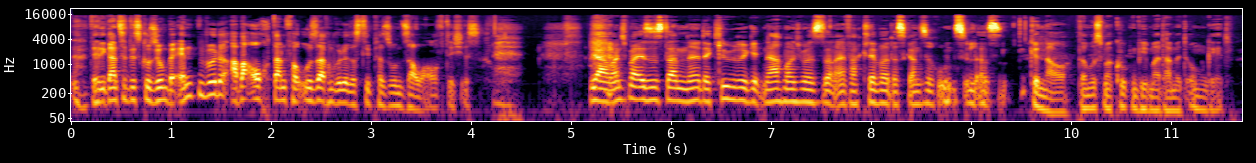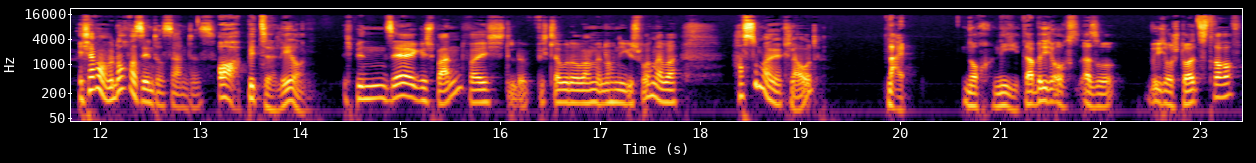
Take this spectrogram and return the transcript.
der die ganze Diskussion beenden würde, aber auch dann verursachen würde, dass die Person sauer auf dich ist. Ja, manchmal ist es dann, ne, der Klügere geht nach, manchmal ist es dann einfach clever, das Ganze ruhen zu lassen. Genau, da muss man gucken, wie man damit umgeht. Ich habe aber noch was Interessantes. Oh, bitte, Leon. Ich bin sehr gespannt, weil ich, ich glaube, darüber haben wir noch nie gesprochen, aber hast du mal geklaut? Nein, noch nie. Da bin ich auch, also bin ich auch stolz drauf,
